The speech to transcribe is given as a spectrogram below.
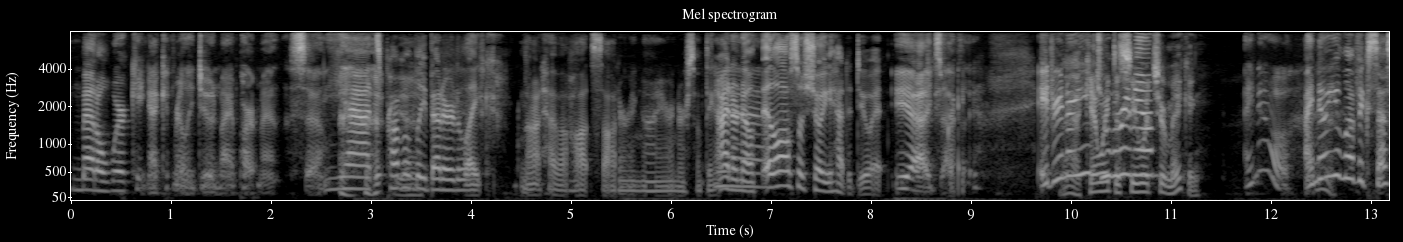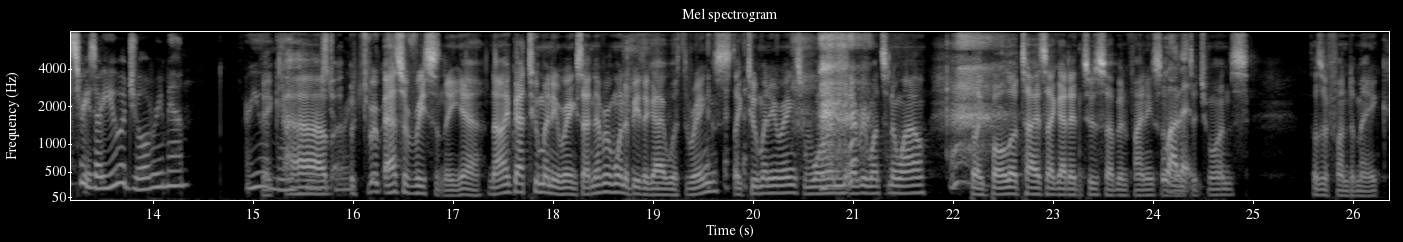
metal working I can really do in my apartment. So Yeah, it's probably better to like not have a hot soldering iron or something. I don't know. Yeah. It'll also show you how to do it. yeah, exactly. Adrian, are I you a can't wait to see man? what you're making. I know. I know you love accessories. Are you a jewelry man? Are you a Like, man? uh, as of recently, yeah. Now I've got too many rings. I never want to be the guy with rings, like too many rings. One every once in a while. But like bolo ties, I got into, so I've been finding some Love it. vintage ones. Those are fun to make.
